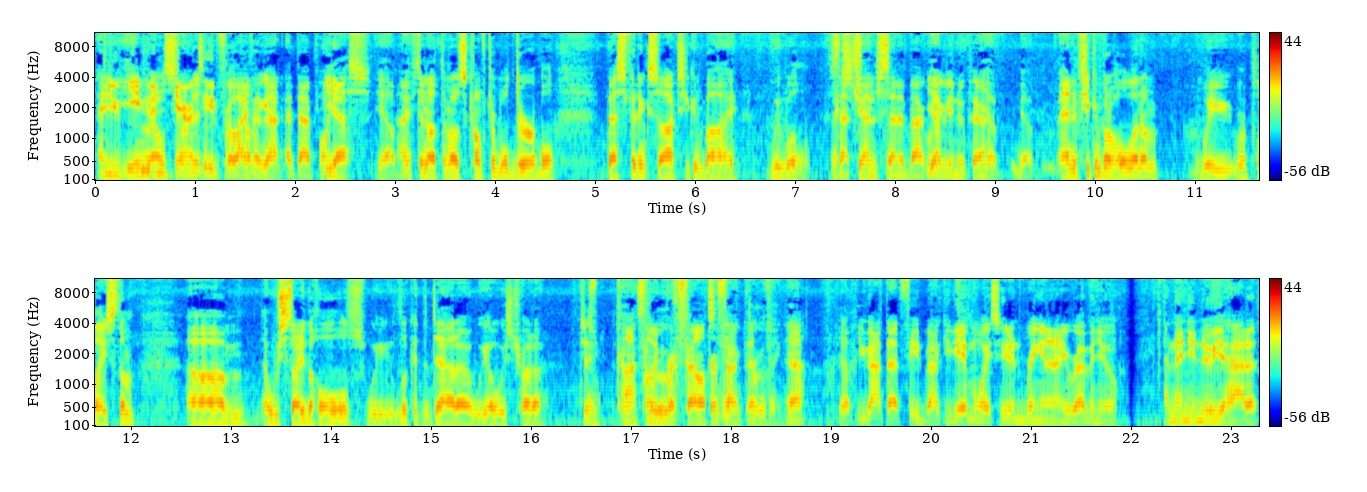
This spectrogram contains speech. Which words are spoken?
And you- emails and guaranteed for life at that- at that point? Yes, yeah. Nice. If they're not the most comfortable, durable, best fitting socks you can buy, we will Send- exchange send- them. send it back. We'll Yep, give you a new pair. Yep, yep. And if you can put a hole in them, we replace them. Um, and we study the holes. We look at the data. We always try to just im- constantly improve, perfect, constantly perfect improving. Yeah. Yep. You got that feedback. You gave them away, so you didn't bring in any revenue, and then you knew you had it.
